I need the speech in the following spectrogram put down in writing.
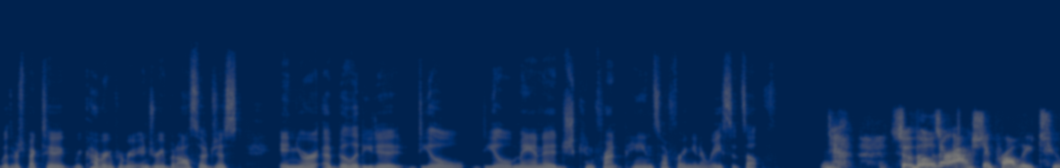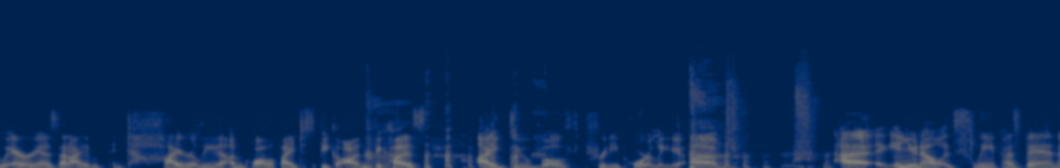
with respect to recovering from your injury, but also just in your ability to deal deal manage confront pain suffering and a race itself. Yeah. So those are actually probably two areas that I am entirely unqualified to speak on because I do both pretty poorly. Um, uh, you know, sleep has been.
